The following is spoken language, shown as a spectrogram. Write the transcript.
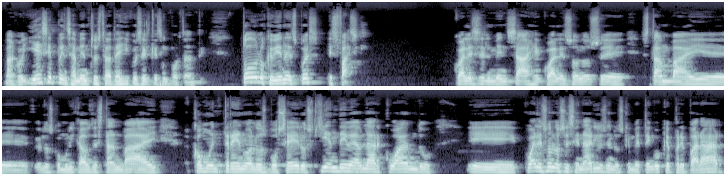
banco? Y ese pensamiento estratégico es el que es importante. Todo lo que viene después es fácil cuál es el mensaje, cuáles son los eh, stand-by, eh, los comunicados de stand-by, cómo entreno a los voceros, quién debe hablar cuándo, eh, cuáles son los escenarios en los que me tengo que preparar,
